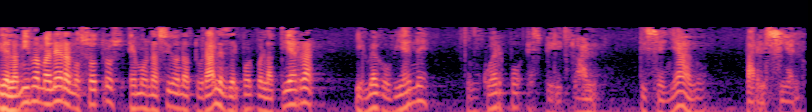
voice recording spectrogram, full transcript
Y de la misma manera nosotros hemos nacido naturales del polvo de la tierra, y luego viene un cuerpo espiritual diseñado para el cielo.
